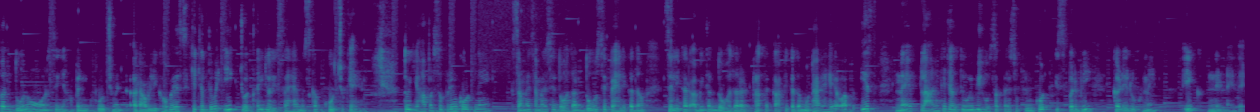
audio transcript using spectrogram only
पर दोनों ओर से यहाँ पर इंक्रोचमेंट अरावली का हुआ है, इसके चलते हुए एक चौथाई जो हिस्सा है, हम इसका खो चुके हैं। तो यहाँ पर सुप्रीम कोर्ट ने समय समय से 2002 से पहले कदम से लेकर अभी तक 2018 तक काफ़ी कदम उठाए हैं। अब इस नए प्लान के चलते हुए भी हो सकता है सुप्रीम कोर्ट इस पर भी कड़े रुख में एक निर्णय दे।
